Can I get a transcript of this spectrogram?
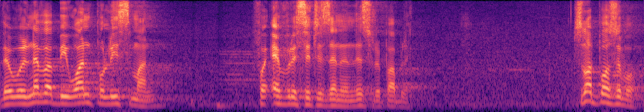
there will never be one policeman for every citizen in this republic. It's not possible.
